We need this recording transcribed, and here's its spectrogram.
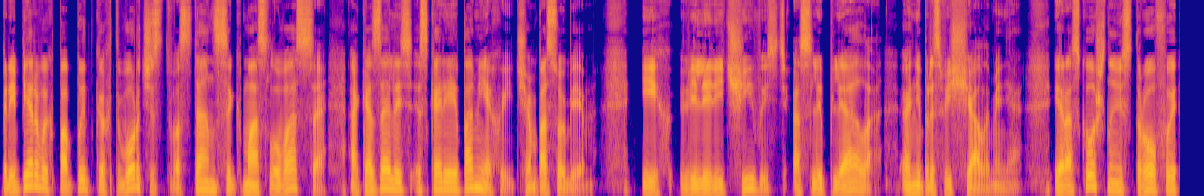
При первых попытках творчества станцы к маслу Васса оказались скорее помехой, чем пособием. Их велеречивость ослепляла, а не просвещала меня, и роскошные строфы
